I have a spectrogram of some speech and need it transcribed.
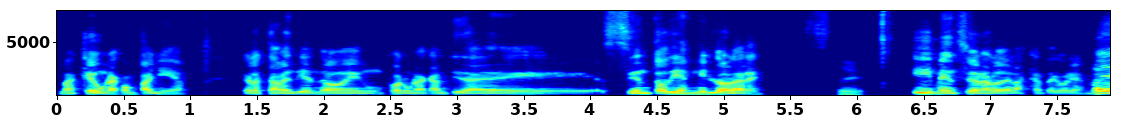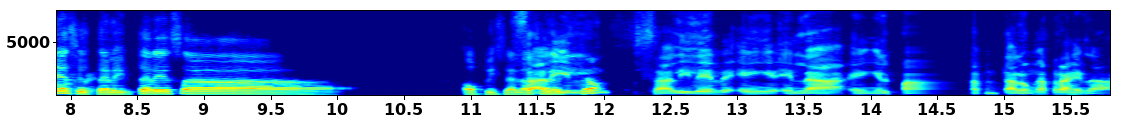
más que una compañía, que lo está vendiendo por una cantidad de 110 mil dólares. Y menciona lo de las categorías. Oye, si a usted le interesa auspiciar la salir, selección. Salir en, en, la, en el pantalón atrás en la.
